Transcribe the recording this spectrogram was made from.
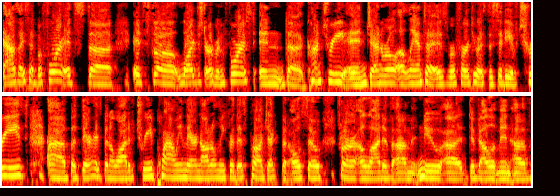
as I said before, it's the it's the largest urban forest in the country. In general, Atlanta is referred to as the city of trees, uh, but there has been a lot of tree plowing there, not only for this project, but also for a lot of um, new uh, development of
